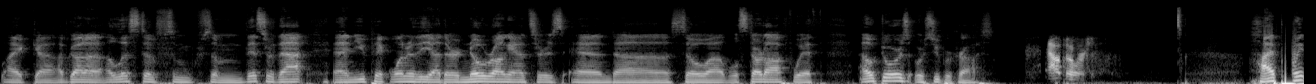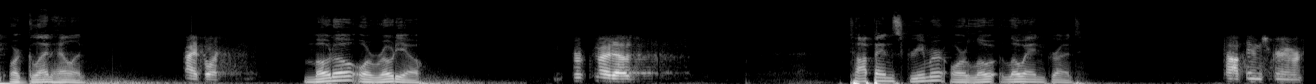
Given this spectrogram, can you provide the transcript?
Like uh, I've got a, a list of some some this or that, and you pick one or the other. No wrong answers, and uh, so uh, we'll start off with outdoors or supercross, Outdoors. High Point or Glen Helen, High point. moto or rodeo, Motos. top end screamer or low low end grunt, Top end screamer.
